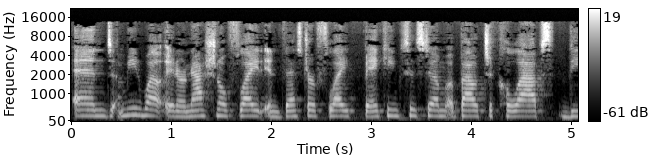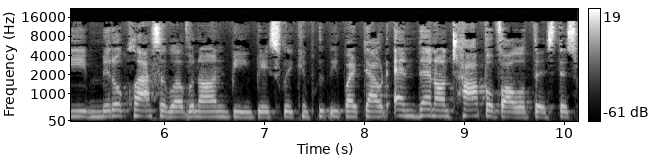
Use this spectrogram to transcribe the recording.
And meanwhile, international flight, investor flight, banking system about to collapse, the middle class of Lebanon being basically completely wiped out. And then on top of all of this, this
